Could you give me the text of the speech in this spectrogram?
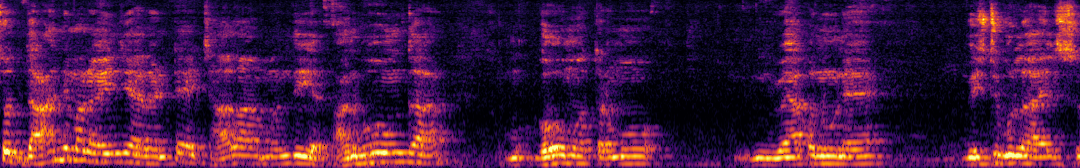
సో దాన్ని మనం ఏం చేయాలంటే చాలామంది అనుభవంగా గోమూత్రము వేప నూనె వెజిటబుల్ ఆయిల్స్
